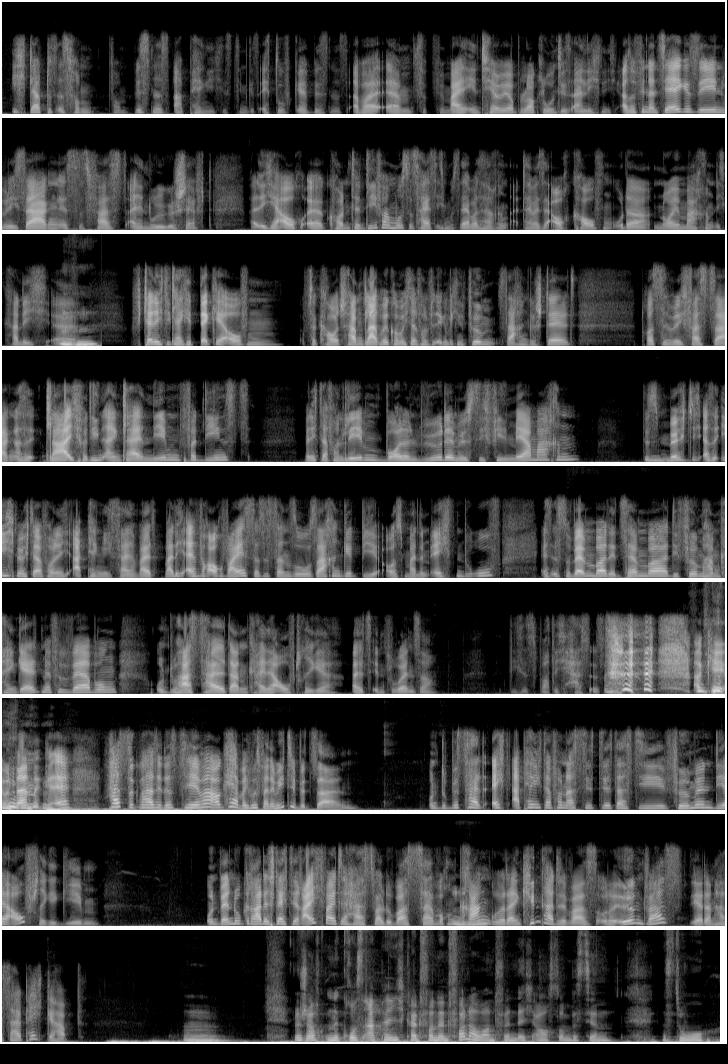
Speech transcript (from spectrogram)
Ich glaube, das ist vom, vom Business abhängig. Das klingt jetzt echt doof, gell, Business. Aber ähm, für, für meinen Interior-Blog lohnt sich es eigentlich nicht. Also finanziell gesehen würde ich sagen, ist es fast ein Nullgeschäft. Weil ich ja auch äh, Content liefern muss. Das heißt, ich muss selber Sachen teilweise auch kaufen oder neu machen. Ich kann nicht äh, Mhm. ständig die gleiche Decke auf, dem, auf der Couch haben. Klar bekomme ich dann von irgendwelchen Firmen Sachen gestellt. Trotzdem würde ich fast sagen, also klar, ich verdiene einen kleinen Nebenverdienst. Wenn ich davon leben wollen würde, müsste ich viel mehr machen. Das Mhm. möchte ich, also ich möchte davon nicht abhängig sein, weil, weil ich einfach auch weiß, dass es dann so Sachen gibt wie aus meinem echten Beruf. Es ist November, Dezember, die Firmen haben kein Geld mehr für Werbung und du hast halt dann keine Aufträge als Influencer. Dieses Wort, ich hasse es. okay, und dann äh, hast du quasi das Thema, okay, aber ich muss meine Miete bezahlen. Und du bist halt echt abhängig davon, dass die, dass die Firmen dir Aufträge geben. Und wenn du gerade schlechte Reichweite hast, weil du warst zwei Wochen Mhm. krank oder dein Kind hatte was oder irgendwas, ja, dann hast du halt Pech gehabt. Mhm. Das ist auch eine große Abhängigkeit von den Followern, finde ich auch so ein bisschen, dass du.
